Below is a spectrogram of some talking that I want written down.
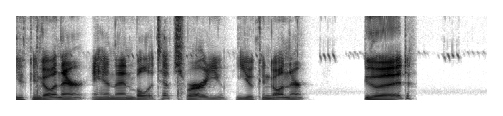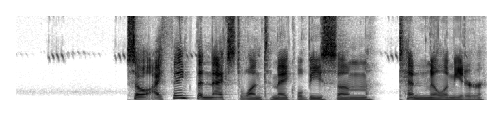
You can go in there. And then bullet tips, where are you? You can go in there. Good. So I think the next one to make will be some 10 millimeter.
